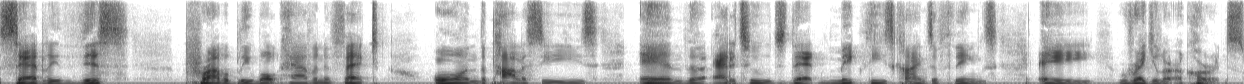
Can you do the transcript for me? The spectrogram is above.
sadly, this probably won't have an effect on the policies and the attitudes that make these kinds of things a regular occurrence.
